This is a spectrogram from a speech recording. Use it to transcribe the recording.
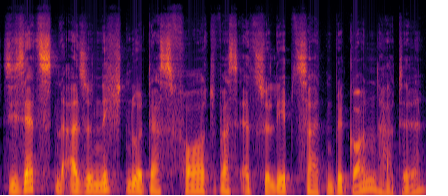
Sie setzten also nicht nur das fort, was er zu Lebzeiten begonnen hatte,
